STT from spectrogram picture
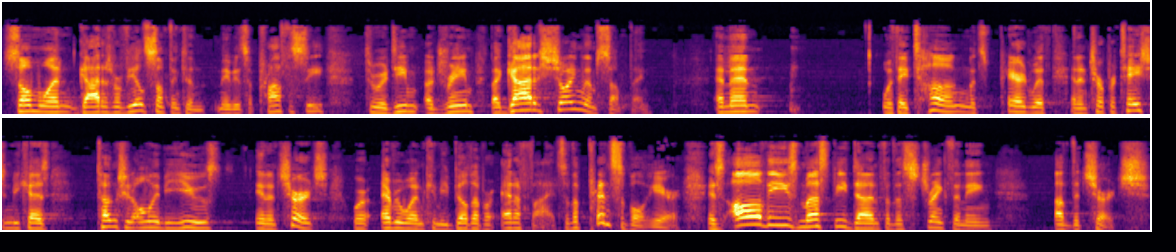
Someone, God has revealed something to them. Maybe it's a prophecy through a dream, a dream, but God is showing them something. And then with a tongue that's paired with an interpretation because tongue should only be used in a church where everyone can be built up or edified. So the principle here is all these must be done for the strengthening of the church.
